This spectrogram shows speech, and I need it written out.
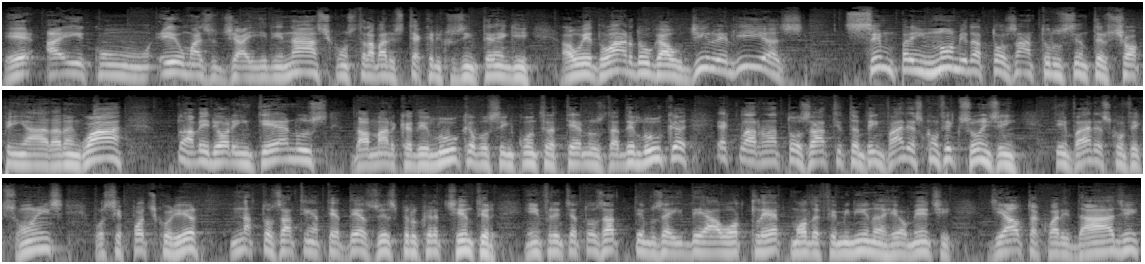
É aí com eu, mais o Jair Inácio, com os trabalhos técnicos entregue ao Eduardo Galdino Elias. Sempre em nome da Tosato do Center Shopping Araranguá a melhor em ternos da marca Deluca, você encontra ternos da Deluca. É claro, na Tosat também várias confecções, hein? Tem várias confecções, você pode escolher. Na Tosat tem até 10 vezes pelo Credit Center. Em frente à Tosat temos a Ideal Outlet, moda feminina realmente de alta qualidade,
